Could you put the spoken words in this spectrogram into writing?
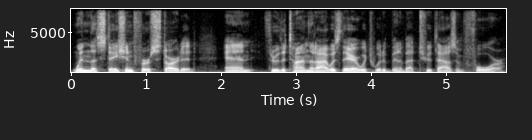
when the station first started and through the time that I was there, which would have been about 2004,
